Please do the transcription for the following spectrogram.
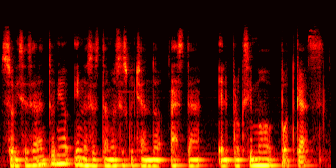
Soy César Antonio y nos estamos escuchando hasta el próximo podcast.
